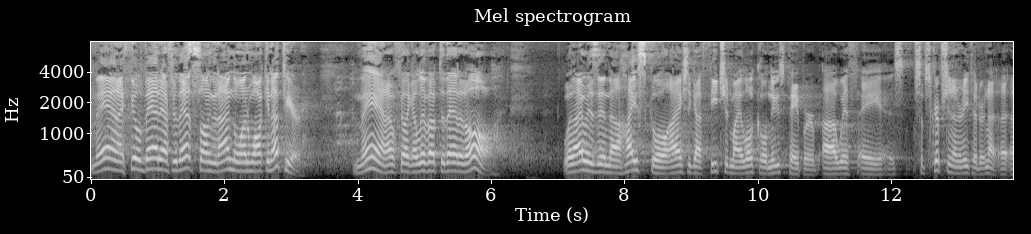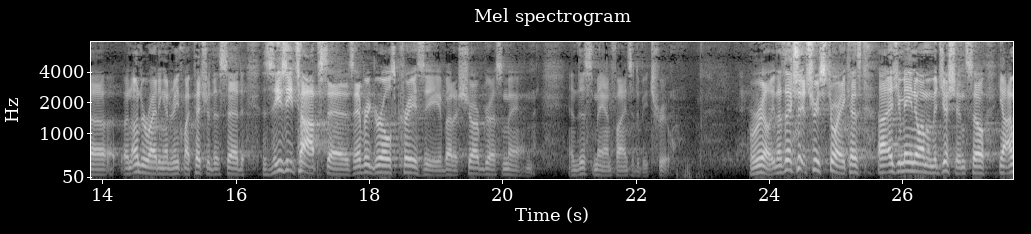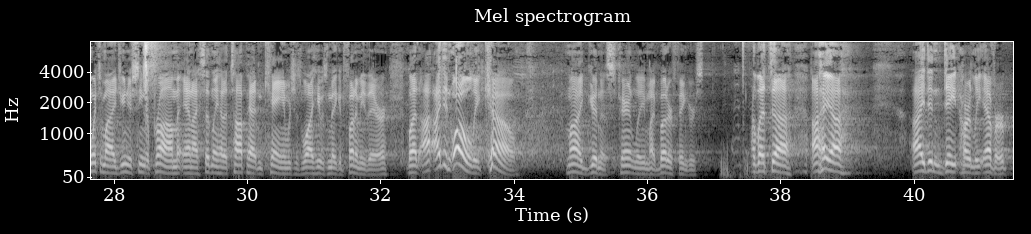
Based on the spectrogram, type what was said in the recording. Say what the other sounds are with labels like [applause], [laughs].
Man, I feel bad after that song that I'm the one walking up here. Man, I don't feel like I live up to that at all. When I was in uh, high school, I actually got featured in my local newspaper uh, with a subscription underneath it, or not, uh, uh an underwriting underneath my picture that said, ZZ Top says, every girl's crazy about a sharp dressed man. And this man finds it to be true. Really, that's actually a true story because, uh, as you may know, I'm a magician. So, yeah, I went to my junior senior prom and I suddenly had a top hat and cane, which is why he was making fun of me there. But I, I didn't. Holy cow! My goodness! Apparently, my butterfingers. But uh, I, uh, I didn't date hardly ever,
